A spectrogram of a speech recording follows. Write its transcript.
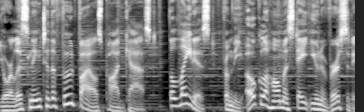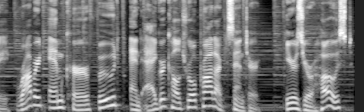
You're listening to the Food Files podcast, the latest from the Oklahoma State University Robert M. Kerr Food and Agricultural Product Center. Here's your host,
